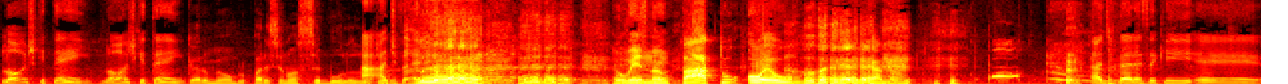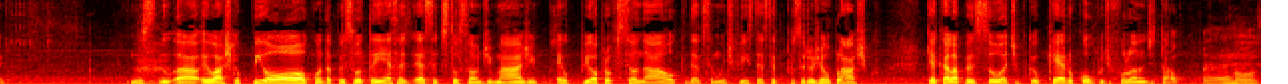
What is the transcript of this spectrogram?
Lógico que tem, lógico que tem. Quero meu ombro parecendo uma cebola, A, a dif- É o Enantato ou é o é canal? a diferença é que é, no- no- a- eu acho que o pior quando a pessoa tem essa, essa distorção de imagem é o pior profissional que deve ser muito difícil deve ser pro cirurgião plástico que aquela pessoa tipo eu quero o corpo de fulano de tal É, Nossa.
